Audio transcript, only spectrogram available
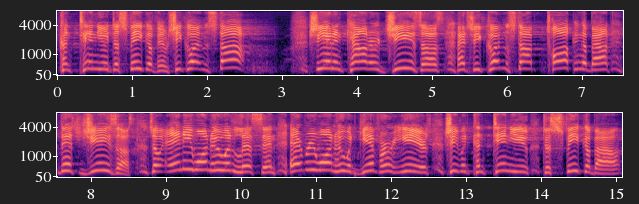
continued to speak of him. She couldn't stop. She had encountered Jesus and she couldn't stop talking about this Jesus. So, anyone who would listen, everyone who would give her ears, she would continue to speak about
